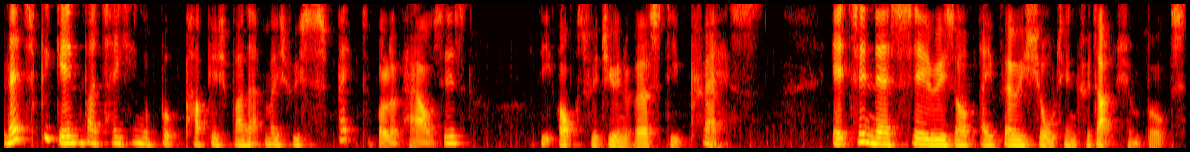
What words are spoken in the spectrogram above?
Let's begin by taking a book published by that most respectable of houses, the Oxford University Press. It's in their series of a very short introduction books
